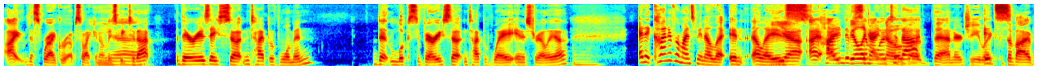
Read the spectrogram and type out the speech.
I that's where I grew up so I can only speak to that. There is a certain type of woman that looks a very certain type of way in Australia. Mm. And it kind of reminds me in LA in LA's yeah, I, I kind of feel like I similar know to that. the, the energy, like It's- the vibe.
